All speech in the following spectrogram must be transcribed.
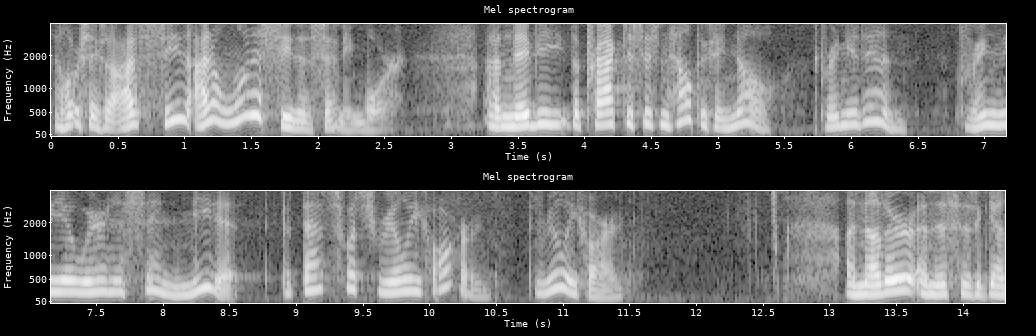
And what we're saying is, I've seen, I don't want to see this anymore. And maybe the practice isn't helping. Say, no, bring it in. Bring the awareness in, meet it. But that's what's really hard, really hard. Another, and this is again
